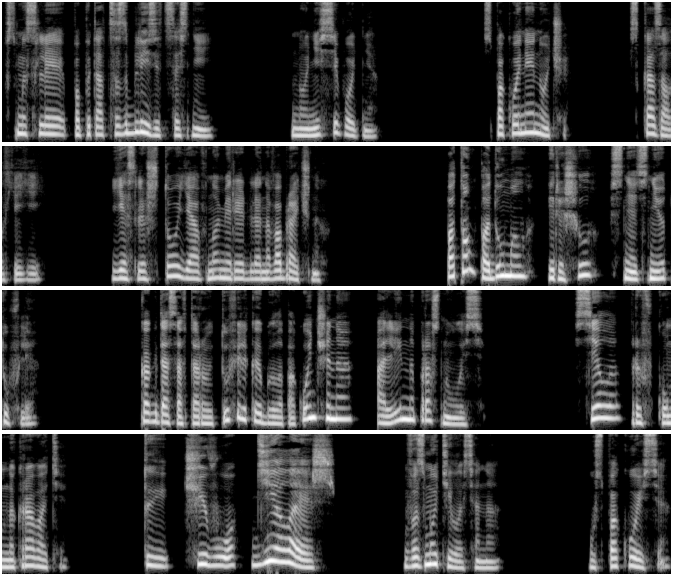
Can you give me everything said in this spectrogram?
В смысле, попытаться сблизиться с ней. Но не сегодня. «Спокойной ночи», — сказал я ей. «Если что, я в номере для новобрачных». Потом подумал и решил снять с нее туфли. Когда со второй туфелькой было покончено, Алина проснулась. Села рывком на кровати. «Ты чего делаешь?» Возмутилась она. «Успокойся.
